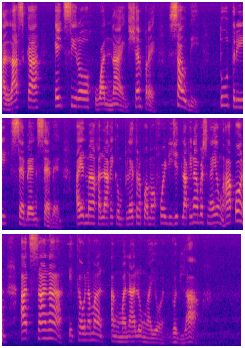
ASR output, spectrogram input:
Alaska 8019. Siyempre, Saudi 2377. Ayan mga kalaki, kompleto na po ang mga 4-digit lucky numbers ngayong hapon. At sana ikaw naman ang manalo ngayon. Good luck!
